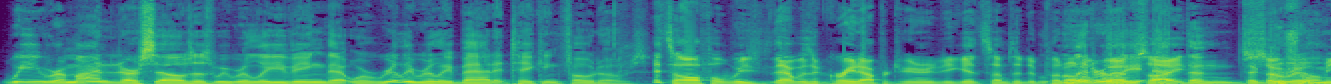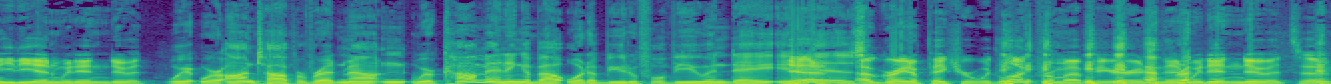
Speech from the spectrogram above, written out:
we reminded ourselves as we were leaving that we're really really bad at taking photos. it's awful. We that was a great opportunity to get something to put on the Literally website the- and the social grill. media, and we didn't do it. We're, we're on top of Red Mountain. We're commenting about what a beautiful view and day it is. yeah, how great a picture would look from up here, and then we didn't do it. So,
